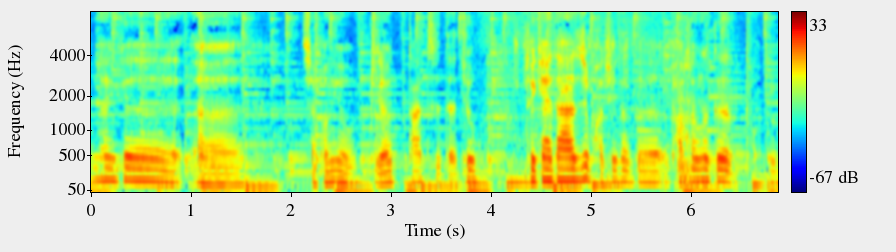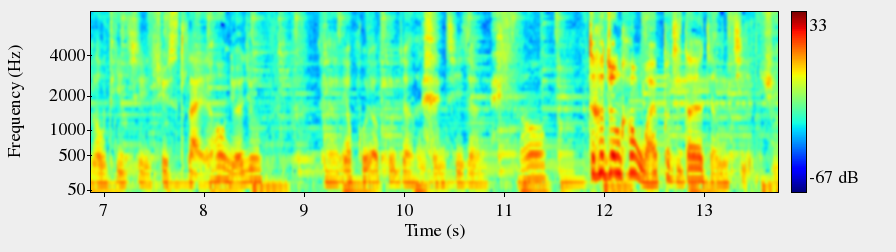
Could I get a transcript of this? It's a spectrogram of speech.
那个呃小朋友比较大只的就推开他，就跑去那个爬上那个楼梯去去 slide，然后女儿就要哭要哭，这样很生气这样，然后这个状况我还不知道要怎样解决。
